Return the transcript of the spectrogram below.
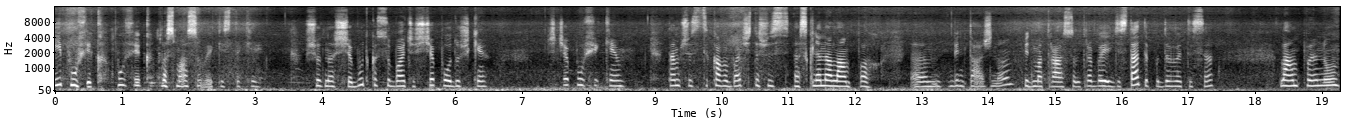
І пуфік. Пуфік пластмасовий якийсь такий. Що в нас ще? Будка собача, ще подушки, ще пуфіки. Там щось цікаве, бачите, щось е, скляна лампа ем, вінтажна під матрасом. Треба її дістати, подивитися. Лампи, ну,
